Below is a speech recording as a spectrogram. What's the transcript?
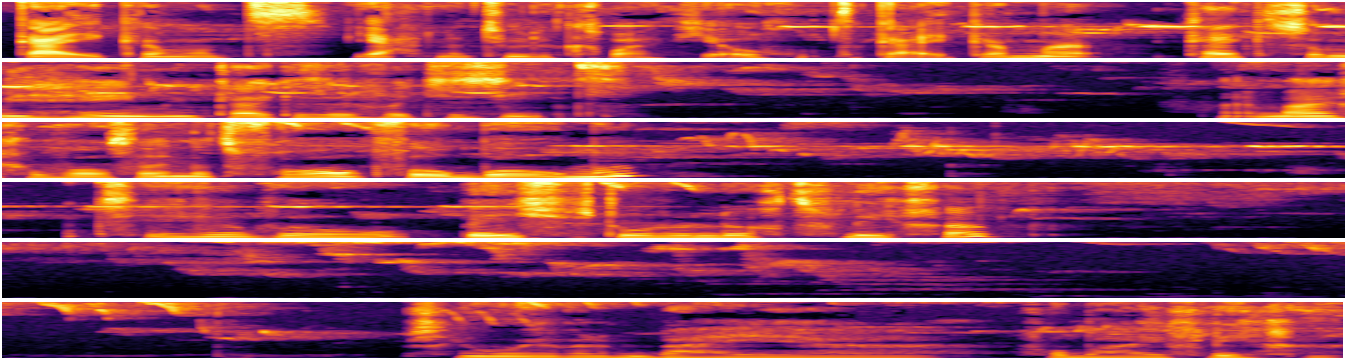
kijken. Want ja, natuurlijk gebruik je je ogen om te kijken. Maar kijk eens om je heen en kijk eens even wat je ziet. Nou, in mijn geval zijn dat vooral veel bomen. Ik zie heel veel beestjes door de lucht vliegen. Misschien hoor je wel een bij uh, voorbij vliegen.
